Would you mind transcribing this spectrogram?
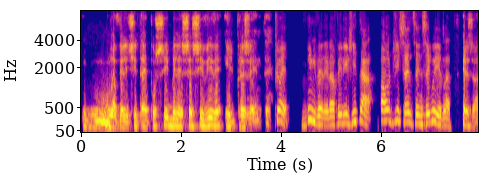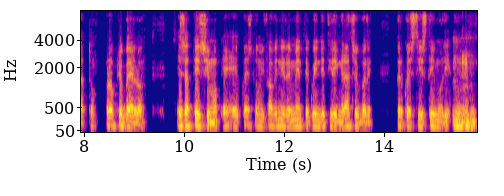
la felicità è possibile se si vive il presente. Cioè vivere la felicità oggi senza inseguirla. Esatto, proprio bello, esattissimo. E, questo mi fa venire in mente, quindi ti ringrazio per, per questi stimoli.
